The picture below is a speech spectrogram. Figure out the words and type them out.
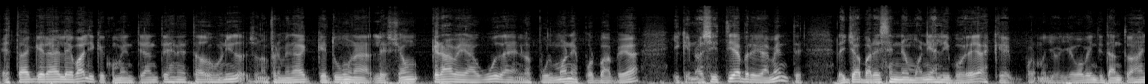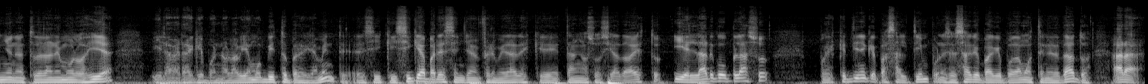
Esta que era el EVALI que comenté antes en Estados Unidos, es una enfermedad que tuvo una lesión grave aguda en los pulmones por vapear y que no existía previamente. De hecho, aparecen neumonías lipodeas que, bueno, yo llevo veintitantos años en esto de la neumología y la verdad que pues no lo habíamos visto previamente. Es decir, que sí que aparecen ya enfermedades que están asociadas a esto y en largo plazo, pues es que tiene que pasar el tiempo necesario para que podamos tener datos. Ahora,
